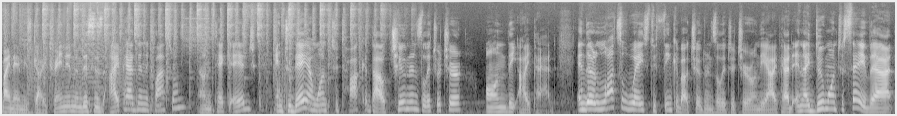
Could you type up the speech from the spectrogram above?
my name is Guy Trainin and this is iPads in the Classroom on Tech Edge. And today I want to talk about children's literature on the iPad. And there are lots of ways to think about children's literature on the iPad. And I do want to say that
